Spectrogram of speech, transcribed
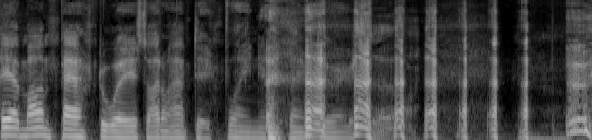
Yeah, mom passed away, so I don't have to explain anything to her. So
